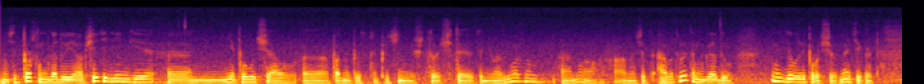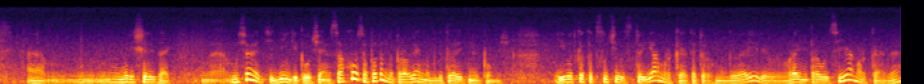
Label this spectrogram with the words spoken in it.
Значит, в прошлом году я вообще эти деньги э, не получал э, по одной простой причине, что считаю это невозможным. А, ну, а, значит, а вот в этом году мы сделали проще. Знаете, как э, мы решили так. Мы все эти деньги получаем в совхоз, а потом направляем на благотворительную помощь. И вот как это случилось с той ярмаркой, о которой мы говорили, в районе проводится ярмарка, да,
